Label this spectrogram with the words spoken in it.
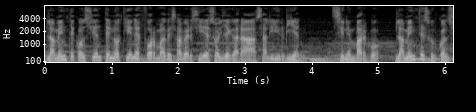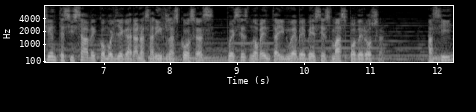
la mente consciente no tiene forma de saber si eso llegará a salir bien. Sin embargo, la mente subconsciente sí sabe cómo llegarán a salir las cosas, pues es 99 veces más poderosa. Así,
